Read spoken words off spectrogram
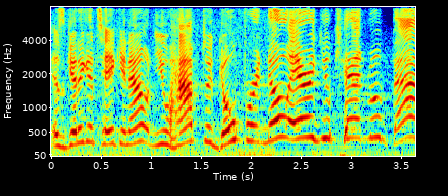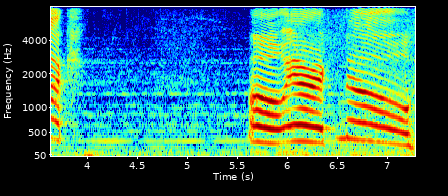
is going to get taken out. You have to go for it. No, Erik, you can't move back. Oh, Erik, no.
